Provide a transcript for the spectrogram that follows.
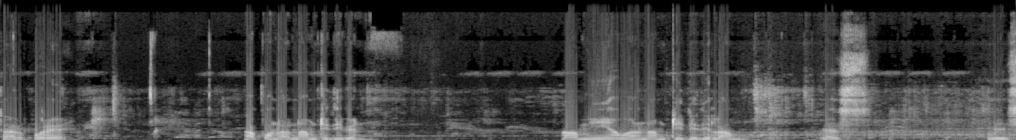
তারপরে আপনার নামটি দিবেন। আমি আমার নামটি দিয়ে দিলাম। S S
